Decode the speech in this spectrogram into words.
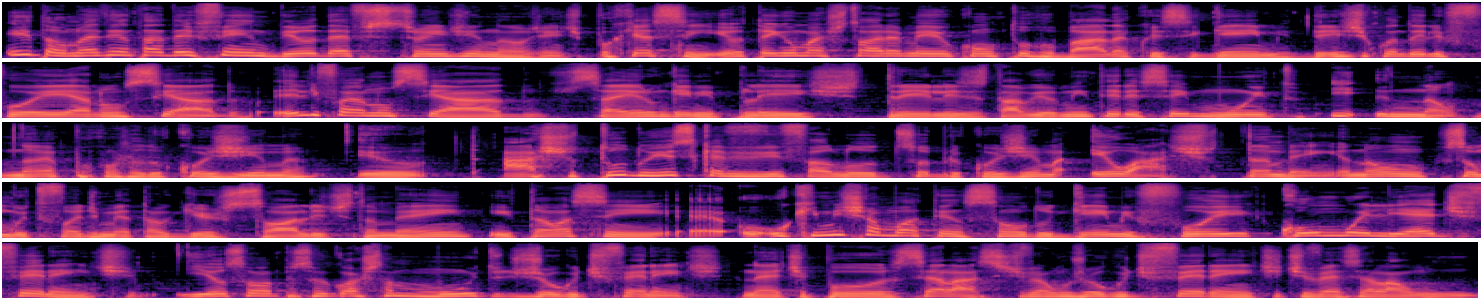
Então, não é tentar defender o Death Stranding, não, gente. Porque assim, eu tenho uma história meio conturbada com esse game desde quando ele foi anunciado. Ele foi anunciado, saíram gameplays, trailers e tal, e eu me interessei muito. E não, não é por conta do Kojima. Eu acho tudo isso que a Vivi falou sobre o Kojima, eu acho também. Eu não sou muito fã de Metal Gear Solid também. Então, assim, é, o o que me chamou a atenção do game foi como ele é diferente. E eu sou uma pessoa que gosta muito de jogo diferente, né? Tipo, sei lá, se tiver um jogo diferente, tiver, sei lá, um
